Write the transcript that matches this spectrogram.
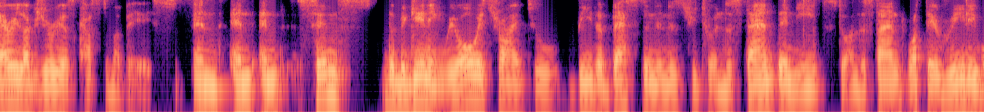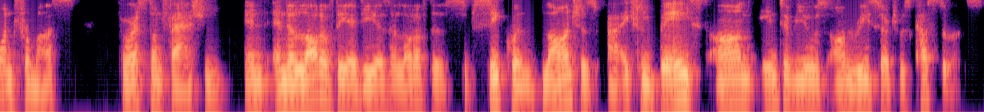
very luxurious customer base, and and and since the beginning, we always try to be the best in the industry to understand their needs, to understand what they really want from us. First on fashion, and and a lot of the ideas a lot of the subsequent launches are actually based on interviews on research with customers.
